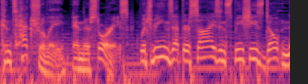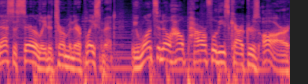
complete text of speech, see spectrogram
contextually in their stories, which means that their size and species don't necessarily determine their placement. We want to know how powerful these characters are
